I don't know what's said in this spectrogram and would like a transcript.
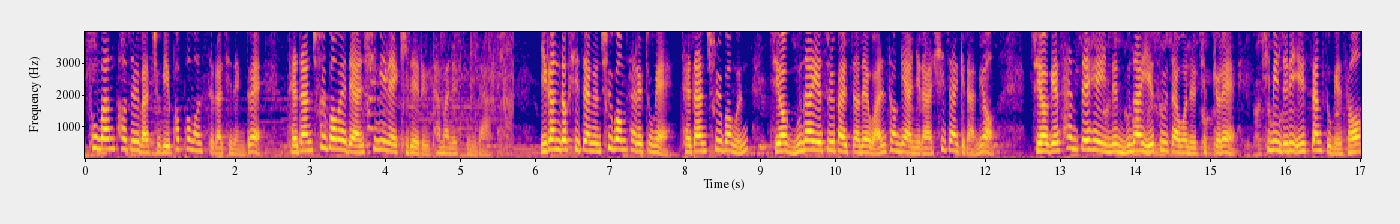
소망 퍼즐 맞추기 퍼포먼스가 진행돼 재단 출범에 대한 시민의 기대를 담아냈습니다. 이강덕 시장은 출범사를 통해 재단 출범은 지역 문화예술 발전의 완성이 아니라 시작이라며 지역에 산재해 있는 문화예술 자원을 집결해 시민들이 일상 속에서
